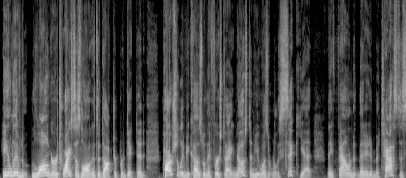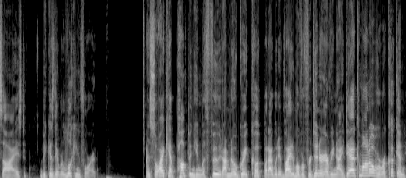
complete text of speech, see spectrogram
He lived longer, twice as long as the doctor predicted, partially because when they first diagnosed him, he wasn't really sick yet. They found that it had metastasized because they were looking for it. And so I kept pumping him with food. I'm no great cook, but I would invite him over for dinner every night. Dad, come on over. We're cooking.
